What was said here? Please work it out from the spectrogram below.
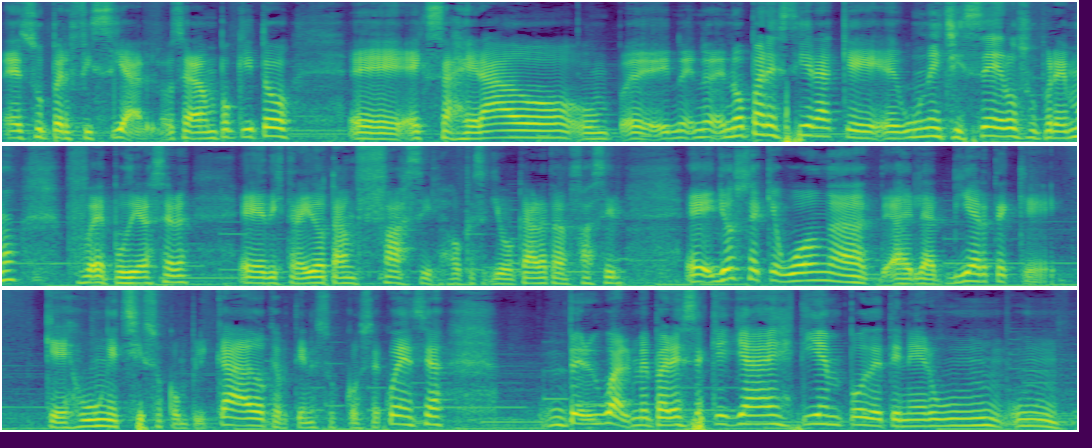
eh, superficial, o sea, un poquito eh, exagerado, eh, no, pareciera que un hechicero supremo pudiera ser distraído tan fácil o que se equivocara tan fácil. yo sé que Wong le advierte que, es un hechizo complicado, que tiene sus consecuencias, pero igual, me parece que ya es tiempo de tener un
